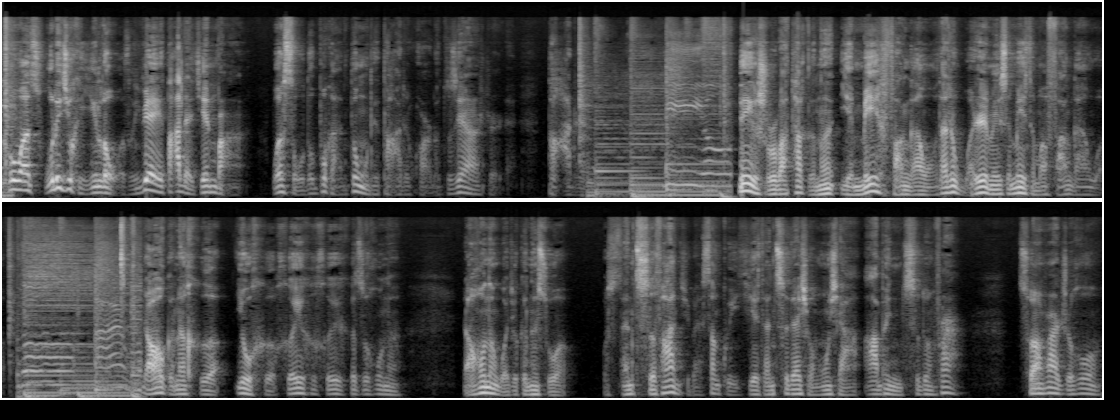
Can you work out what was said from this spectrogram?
抠完出来就给人搂着，愿意搭点肩膀。我手都不敢动的搭这块了，就这样式的搭着。那个时候吧，他可能也没反感我，但是我认为是没怎么反感我。然后搁那喝，又喝，喝一喝，喝一喝之后呢，然后呢，我就跟他说：“我说咱吃饭去呗，上簋街咱吃点小龙虾，安排你吃顿饭。吃完饭之后，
